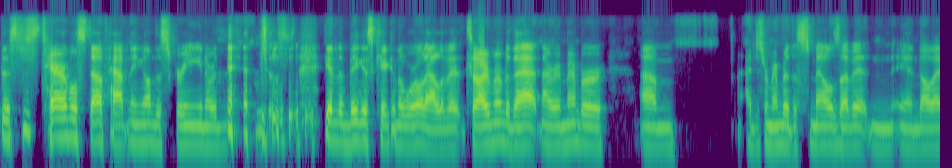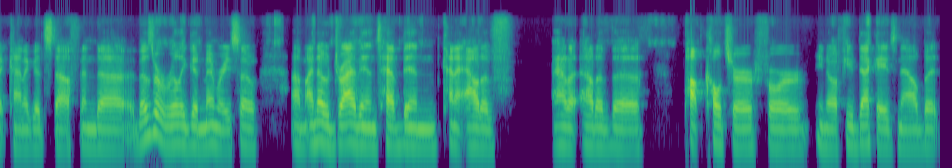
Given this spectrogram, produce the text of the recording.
this just terrible stuff happening on the screen or just getting the biggest kick in the world out of it so i remember that and i remember um I just remember the smells of it and and all that kind of good stuff. And uh, those were really good memories. So um, I know drive-ins have been kind of out of out of out of the pop culture for you know a few decades now. But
